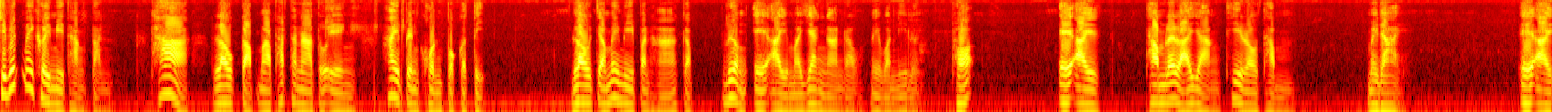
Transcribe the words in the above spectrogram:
ชีวิตไม่เคยมีทางตัน ถ้าเรากลับมาพัฒนาตัวเองให้เป็นคนปกติ เราจะไม่มีปัญหากับ เรื่อง AI มาแย่งงานเราในวันนี้เลย เพราะ AI ทำหลาย ๆ อย่างที่เราทำไม่ได้ AI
